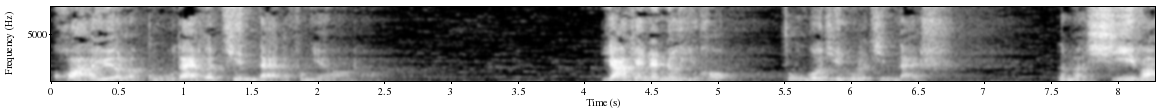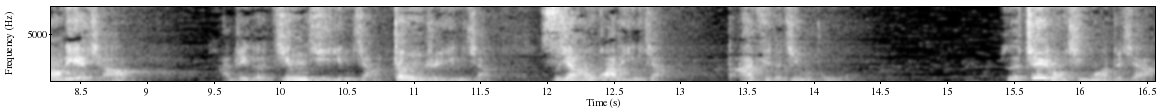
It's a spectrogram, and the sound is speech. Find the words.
跨越了古代和近代的封建王朝。鸦片战争以后，中国进入了近代史，那么西方列强。它这个经济影响、政治影响、思想文化的影响，大举的进入中国。所以在这种情况之下，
